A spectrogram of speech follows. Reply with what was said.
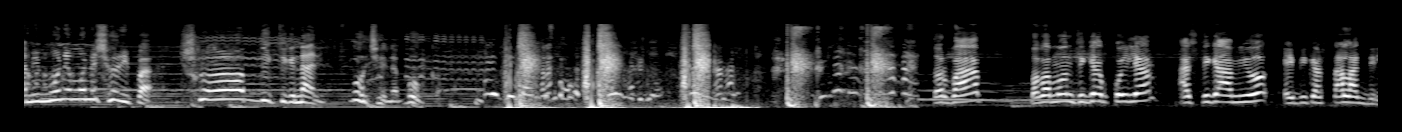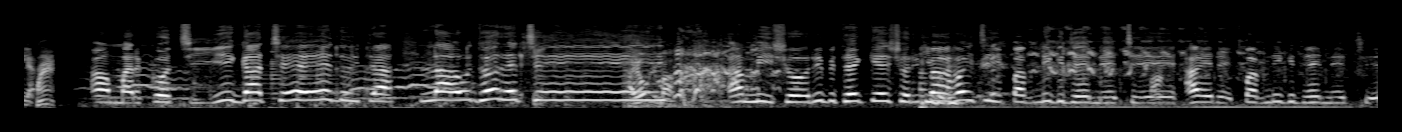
আমি মনে মনে শরীফা সব দিক থেকে নারী। বোঝে না বোকা। তোর বাপ বাবা মন থেকে কইলাম আজ থেকে আমিও এই বিকাশ তালাক দিলাম। আমার কচি গাছে দুইটা লাউ ধরেছে। আমি শরীফ থেকে শরীফা হয়েছি পাবলিক জেনেছে। হায় রে পাবলিক জেনেছে।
